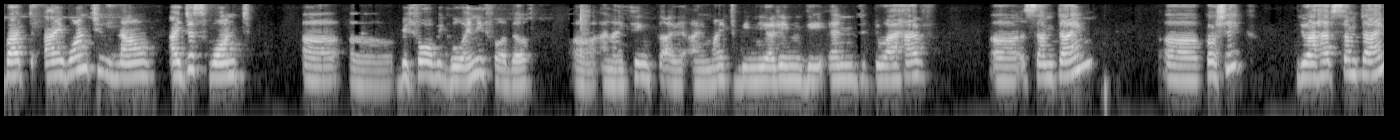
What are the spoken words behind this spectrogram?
But I want you now, I just want, before we go any further, uh, and I think I, I might be nearing the end. Do I have uh, some time, uh, Kaushik? Do I have some time?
